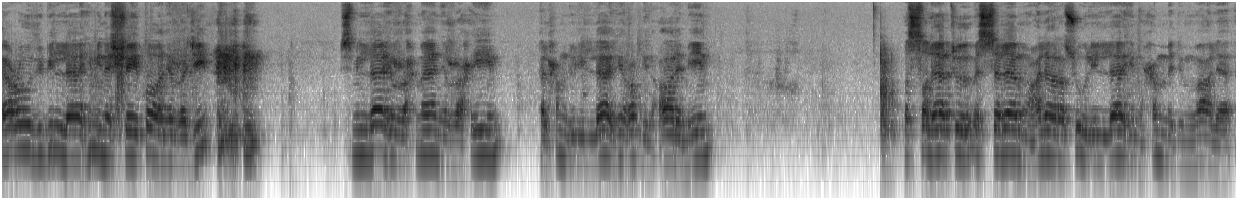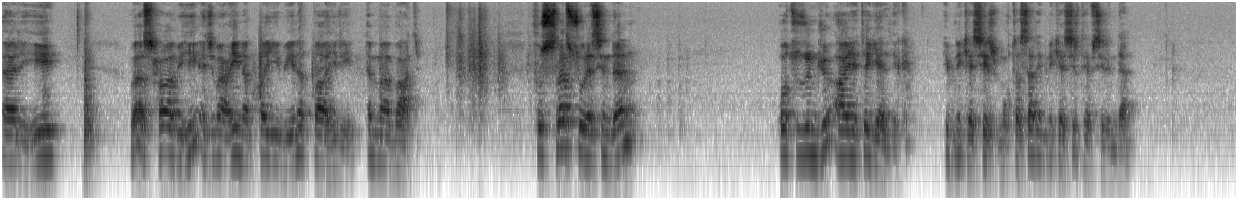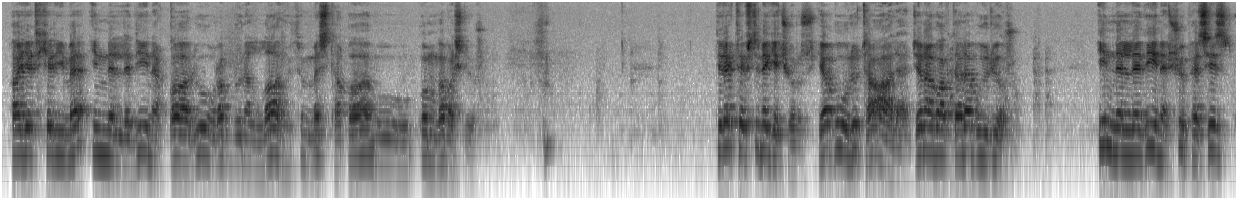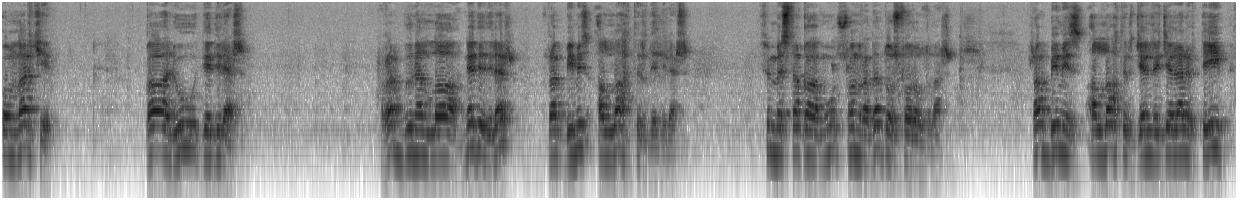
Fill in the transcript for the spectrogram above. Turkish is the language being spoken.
Euzu billahi mineşşeytanirracim. Bismillahirrahmanirrahim. Elhamdülillahi rabbil alamin. Ves salatu vesselamu ala Resulillahi Muhammedin ve ala alihi ve ashabihi ecma'in et-tayyibin et-tahirin. Emma ba'd. Fussilet suresinden 30. ayete geldik. İbn Kesir, Muhtasar İbn Kesir tefsirinden. Ayet-i kerime innellezine qalu rabbunallahu thumma istakamu onunla başlıyor. Direkt tefsirine geçiyoruz. Yaqulu Teala Cenab-ı Hak Teala buyuruyor. İnnellezine şüphesiz onlar ki qalu dediler. Rabbunallah ne dediler? Rabbimiz Allah'tır dediler. Sümmestakamu sonra da dostlar oldular. Rabbimiz Allah'tır Celle Celaluhu deyip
